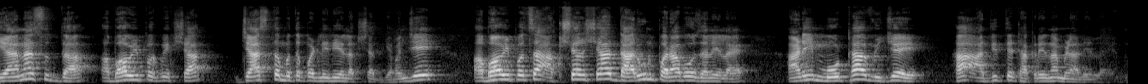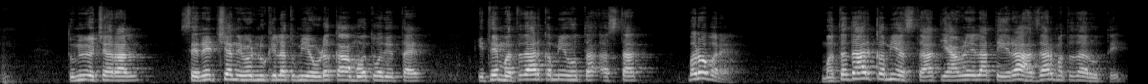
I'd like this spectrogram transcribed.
यांना सुद्धा अभाविपपेक्षा जास्त मतं पडलेली आहे लक्षात घ्या. म्हणजे अभाविपचा अक्षरशः दारुण पराभव झालेला आहे आणि मोठा विजय हा आदित्य ठाकरेंना मिळालेला आहे. तुम्ही विचाराल सेनेटच्या निवडणुकीला तुम्ही एवढं का महत्त्व देत आहेत इथे मतदार कमी होता असतात. बरोबर आहे. मतदार कमी असतात यावेळेला तेरा हजार मतदार होते.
